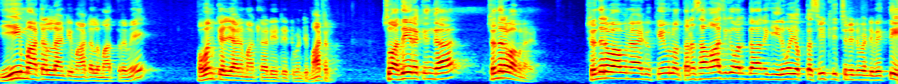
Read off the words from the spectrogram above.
ఈ మాటలు లాంటి మాటలు మాత్రమే పవన్ కళ్యాణ్ మాట్లాడేటటువంటి మాటలు. సో అదే రకంగా చంద్రబాబు నాయుడు. చంద్రబాబు నాయుడు కేవలం తన సామాజిక వర్గానికి ఇరవై ఒక్క సీట్లు ఇచ్చినటువంటి వ్యక్తి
